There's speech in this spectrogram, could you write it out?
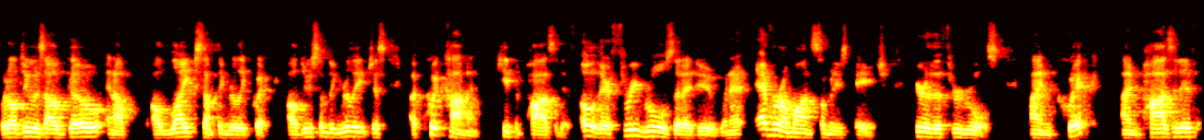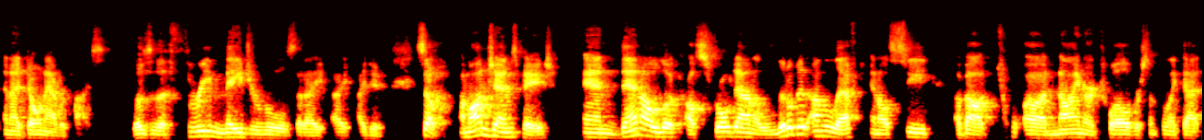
what I'll do is I'll go and I'll I'll like something really quick. I'll do something really just a quick comment. Keep it positive. Oh, there are three rules that I do whenever I'm on somebody's page. Here are the three rules. I'm quick, I'm positive, and I don't advertise. Those are the three major rules that I, I, I do. So I'm on Jen's page, and then I'll look, I'll scroll down a little bit on the left, and I'll see about uh, nine or 12 or something like that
